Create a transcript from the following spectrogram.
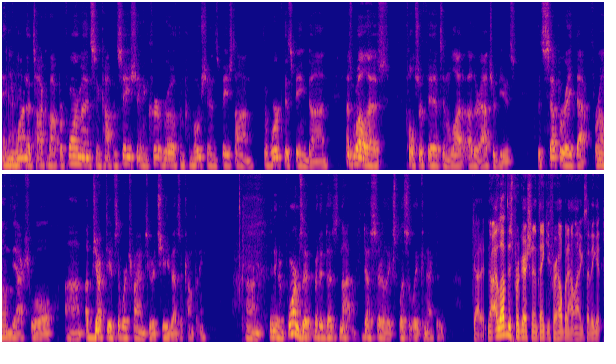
and you want to talk about performance and compensation and career growth and promotions based on the work that's being done as well as culture fit and a lot of other attributes but separate that from the actual um, objectives that we're trying to achieve as a company. Um, and it informs it but it does not necessarily explicitly connect it. Got it. No, I love this progression, and thank you for helping outline because I think it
